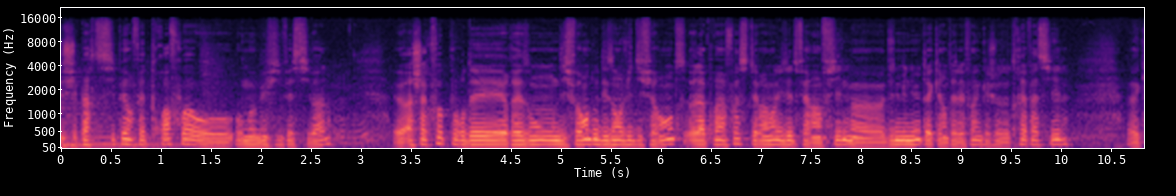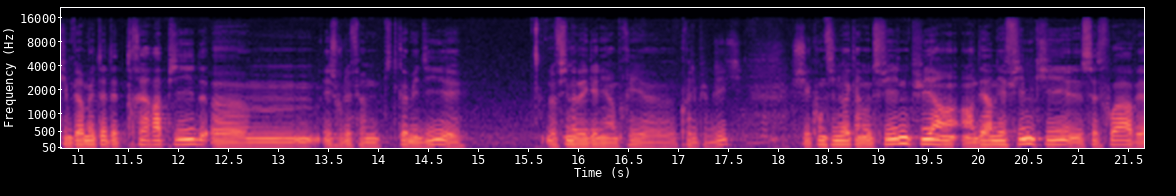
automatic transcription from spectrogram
J'ai participé en fait trois fois au, au Mobile Film Festival. Euh, à chaque fois pour des raisons différentes ou des envies différentes. Euh, la première fois, c'était vraiment l'idée de faire un film euh, d'une minute avec un téléphone, quelque chose de très facile, qui me permettait d'être très rapide. et je voulais faire une petite comédie. Et le film avait gagné un prix près du public. J'ai continué avec un autre film, puis un, dernier film qui, cette fois, avait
